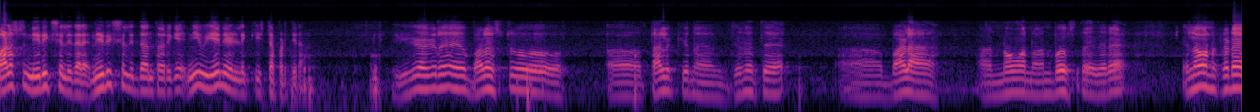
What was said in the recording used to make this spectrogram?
ಭಾಳಷ್ಟು ನಿರೀಕ್ಷೆಯಲ್ಲಿದ್ದಾರೆ. ನಿರೀಕ್ಷೆಯಲ್ಲಿದ್ದಂಥವರಿಗೆ ನೀವು ಏನು ಹೇಳಲಿಕ್ಕೆ ಇಷ್ಟಪಡ್ತೀರಾ? ಈಗಾಗಲೇ ಭಾಳಷ್ಟು ತಾಲೂಕಿನ ಜನತೆ ಭಾಳ ನೋವನ್ನು ಅನುಭವಿಸ್ತಾ ಇದ್ದಾರೆ. ಎಲ್ಲ ಒಂದು ಕಡೆ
